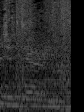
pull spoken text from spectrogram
Legendary.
